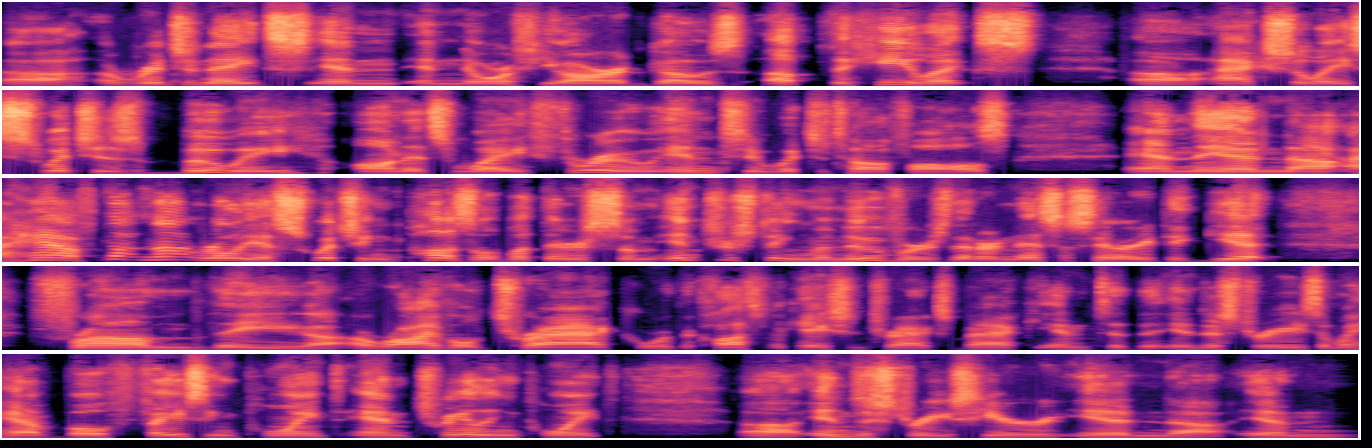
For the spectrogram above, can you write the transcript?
uh, originates in in North Yard, goes up the helix. Uh, actually switches Bowie on its way through into Wichita Falls, and then uh, I have not, not really a switching puzzle, but there's some interesting maneuvers that are necessary to get from the uh, arrival track or the classification tracks back into the industries. And we have both facing point and trailing point uh, industries here in uh, in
